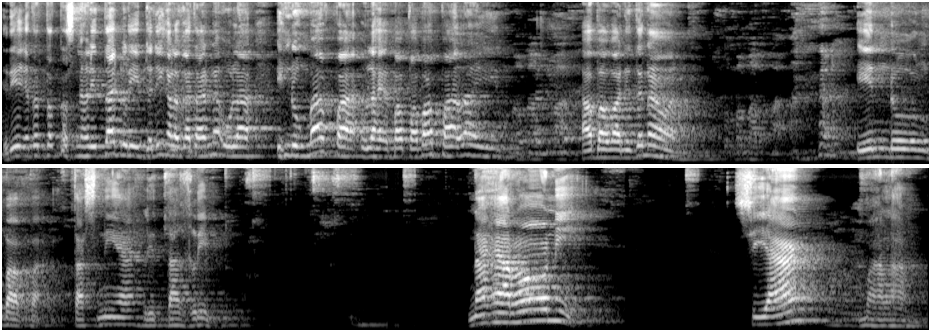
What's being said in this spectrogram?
jadi kata tetes ngali taglib. Jadi kalau katanya ulah indung bapak ulah bapak-bapak lain. Abawani naon indung bapak tasniah li taglib naharoni siang malam.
